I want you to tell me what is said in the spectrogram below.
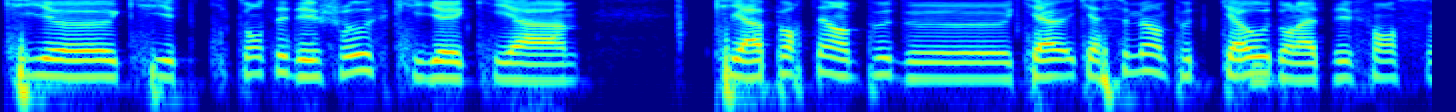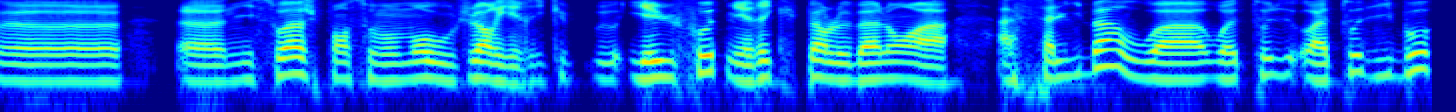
qui, euh, qui, qui tentait des choses, qui, euh, qui a qui a apporté un peu de, qui a, qui a semé un peu de chaos dans la défense euh, euh, niçoise. Je pense au moment où genre il, récup- il y a eu faute, mais il récupère le ballon à, à Saliba ou à, ou à, To- ou à Todibo,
